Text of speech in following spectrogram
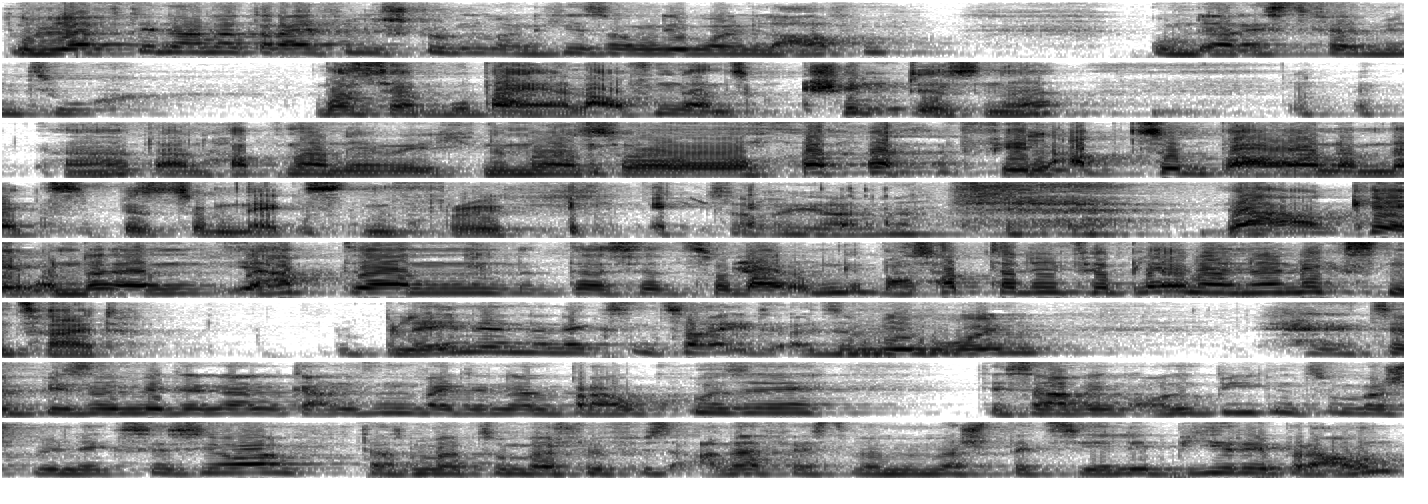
Du läufst in einer Dreiviertelstunde, manche sagen, die wollen laufen und der Rest fährt mit dem Zug. Was ja, wobei ja Laufen ganz geschickt ist, ne? Ja, dann hat man nämlich nicht mehr so viel abzubauen am nächsten, bis zum nächsten Früh. Ich ja, ne? Ja, okay. Und ähm, ihr habt dann das jetzt soweit umge... Was habt ihr denn für Pläne in der nächsten Zeit? Pläne in der nächsten Zeit. Also wir wollen jetzt ein bisschen mit den ganzen, bei den Braukurse das wenig anbieten, zum Beispiel nächstes Jahr, dass wir zum Beispiel fürs Annafest, wenn wir spezielle Biere brauen,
